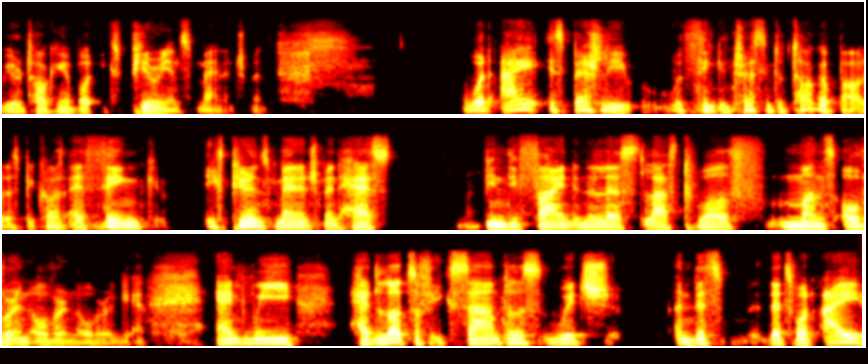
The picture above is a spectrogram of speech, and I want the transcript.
we are talking about experience management. What i especially would think interesting to talk about is because i think experience management has been defined in the last last 12 months over and over and over again. And we had lots of examples which and that's that's what I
